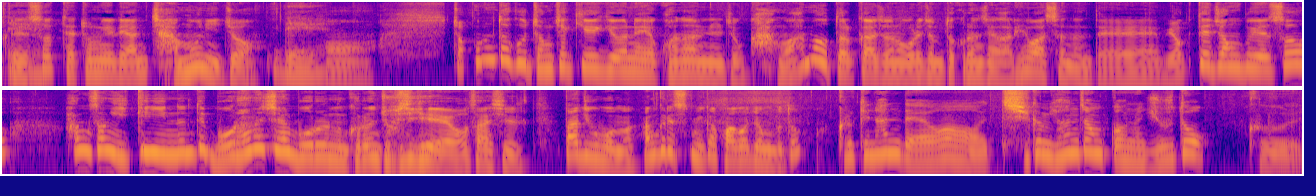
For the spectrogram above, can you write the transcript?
그래서 네. 대통령에 대한 자문이죠. 네. 어. 조금 더 그 정책기획위원회의 권한을 좀 강화하면 어떨까 저는 오래전부터 그런 생각을 해왔었는데 역대 정부에서 항상 있긴 있는데 뭘 하는지 잘 모르는 그런 조직이에요. 사실 따지고 보면 안 그랬습니까? 과거 정부도 그렇긴 한데요. 지금 현 정권은 유독 그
